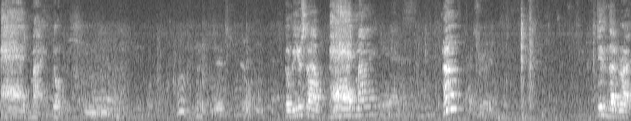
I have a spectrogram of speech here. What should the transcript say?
bad mind, don't we? But we used to have bad minds. That right?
